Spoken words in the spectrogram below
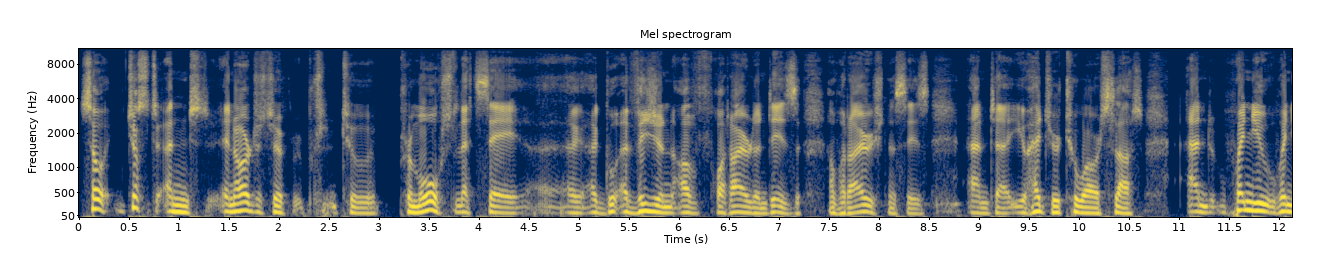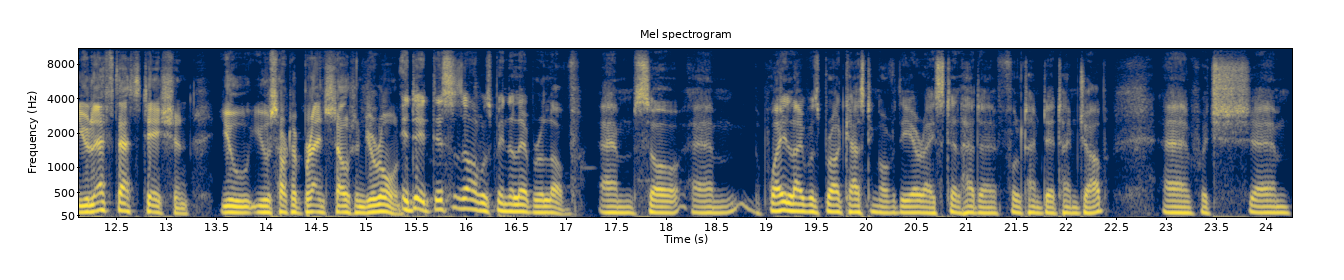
So just and in order to to promote, let's say, a, a, a, vision of what Ireland is and what Irishness is, and uh, you had your two-hour slot, and when you when you left that station, you you sort of branched out on your own. It did. This has always been a labour of love. Um, so um, while I was broadcasting over the air, I still had a full time daytime job, uh, which um,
